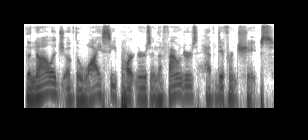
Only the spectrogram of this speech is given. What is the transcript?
The knowledge of the YC partners and the founders have different shapes.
